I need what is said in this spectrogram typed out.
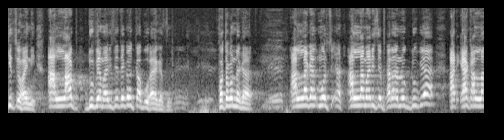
কিছু হয়নি। আল্লাহ ডুবে মারিছে দেখে ওই কাবু হয়ে গেছে। কতক্ষণ টাকা আল্লাহ মরছে আল্লাহ মারিছে, ফেরাউন ডুবিয়া, আর এক আল্লাহ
